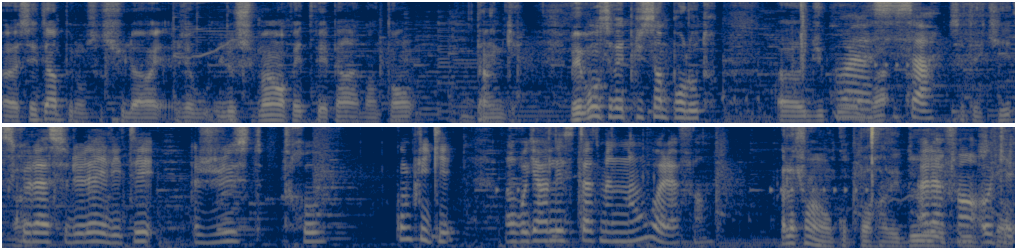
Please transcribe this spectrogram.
Euh, C'était un peu long sur celui-là, ouais, j'avoue. Le chemin, en fait, fait perdre un temps dingue. Mais bon, ça va être plus simple pour l'autre. Euh, du coup, Voilà, on va c'est ça. Parce que là, celui-là, il était juste trop compliqué. On regarde les stats maintenant ou à la fin? À la fin. On compare les deux. À la fin, ok.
